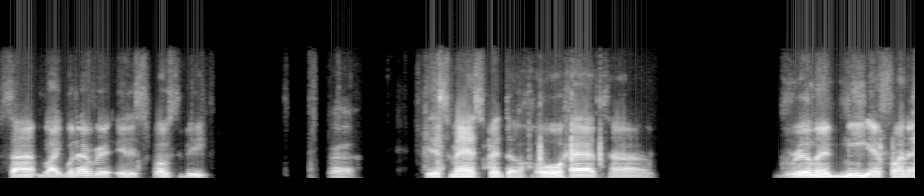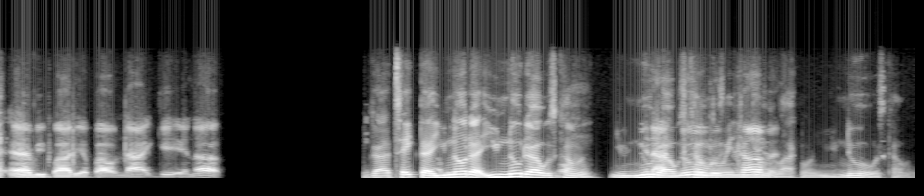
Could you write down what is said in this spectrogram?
sign, like whatever it is supposed to be. Bruh, this man spent the whole halftime grilling me in front of everybody about not getting up. You gotta take that. You know that. You knew that was coming. You knew And I that was knew coming was when you get in the locker room. You knew it was coming.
